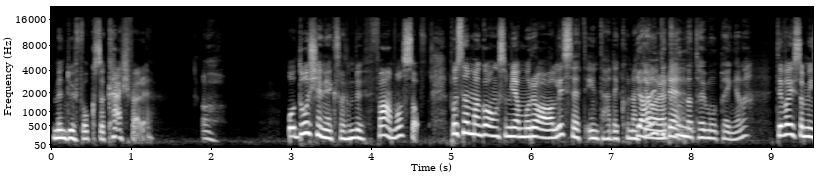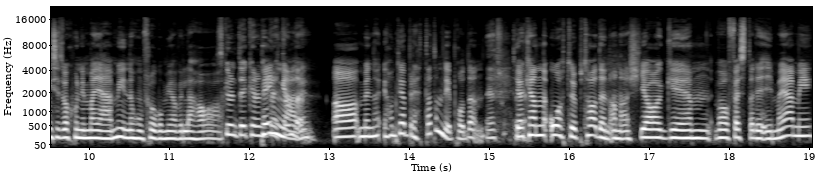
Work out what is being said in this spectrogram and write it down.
Men du får också cash för det. Och då känner jag exakt som du, fan vad soft. På samma gång som jag moraliskt sett inte hade kunnat Jag göra hade inte det. kunnat ta emot pengarna. Det var ju som min situation i Miami när hon frågade om jag ville ha du inte om pengar. den? Ja, men har inte jag berättat om det i podden? Jag jag kan återuppta den annars. Jag eh, var och festade i Miami.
